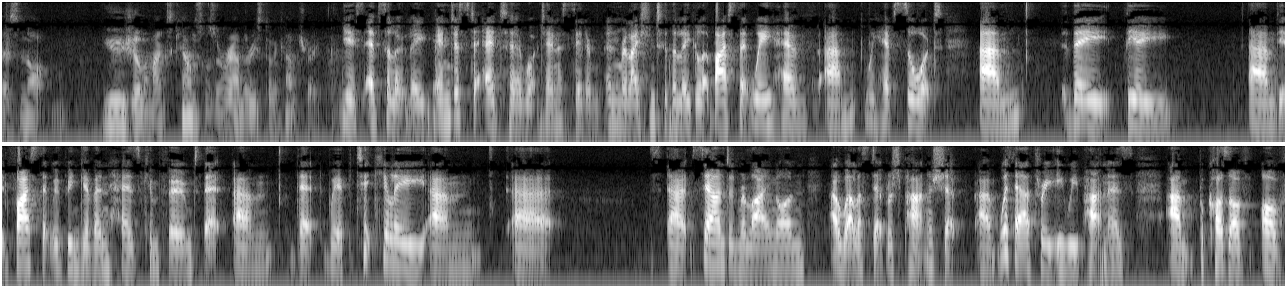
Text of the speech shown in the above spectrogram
is not usual amongst councils around the rest of the country. Yes, absolutely. And just to add to what Janice said in, in relation to the legal advice that we have, um, we have sought. Um, the the um, the advice that we've been given has confirmed that um, that we're particularly um, uh, uh, sound in relying on a well-established partnership um, with our three iwi partners um, because of, of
